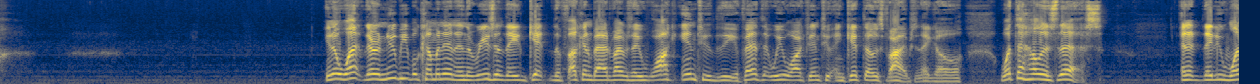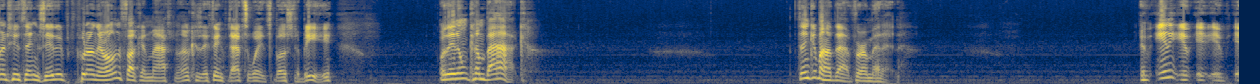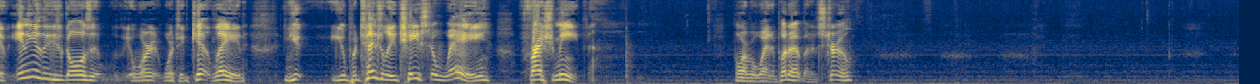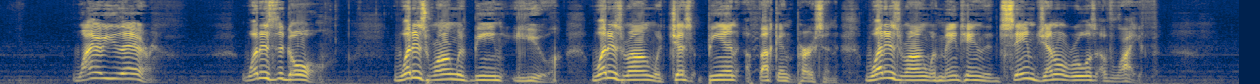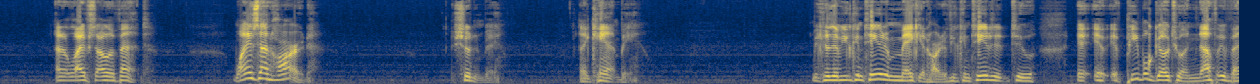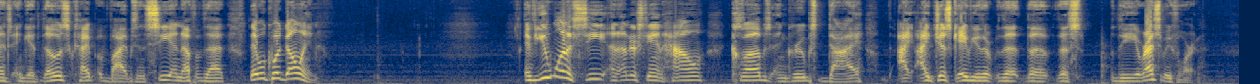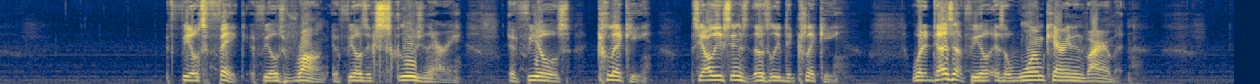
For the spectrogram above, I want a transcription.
You know what? There are new people coming in, and the reason they get the fucking bad vibes, they walk into the event that we walked into and get those vibes, and they go, What the hell is this? And it, they do one or two things. They either put on their own fucking mask because they think that's the way it's supposed to be, or they don't come back. Think about that for a minute. If any if, if, if any of these goals were were to get laid, you you potentially chased away fresh meat. Horrible way to put it, but it's true. Why are you there? What is the goal? What is wrong with being you? What is wrong with just being a fucking person? What is wrong with maintaining the same general rules of life at a lifestyle event? Why is that hard? It shouldn't be. And it can't be. Because if you continue to make it hard, if you continue to, to if, if people go to enough events and get those type of vibes and see enough of that, they will quit going if you want to see and understand how clubs and groups die, I, I just gave you the the the the, the recipe for it. It feels fake. It feels wrong. It feels exclusionary. It feels cliquey. See all these things; those lead to cliquey. What it doesn't feel is a warm, caring environment.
